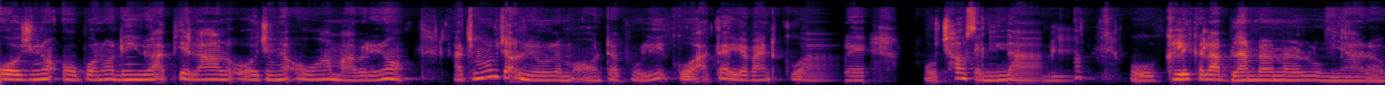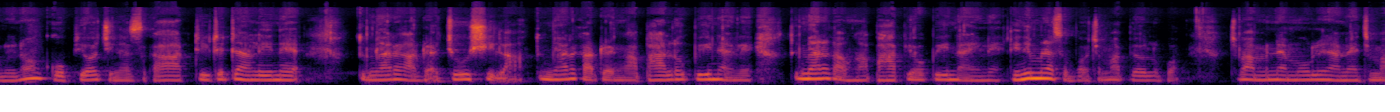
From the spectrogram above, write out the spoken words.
အော်ဂျင်တော့အော်ပေါ့နော်လင်ယူရအပြစ်လားလို့အော်ဂျင်နဲ့အော်ရမှာပဲလေနော်အဲကျွန်တော်တို့ကြောက်လို့လည်းမအော်တက်ဘူးလေကိုကအသက်ရွယ်ပိုင်းတစ်ခုကလည်း ဟို60နီးလာပြီနော်ဟိုကလစ်ကလာဘလန်ဘလန်လို့မရတော့ဘူးလေနော်ကိုပြောချင်တဲ့စကားတီတတန်လေးနဲ့သူများတကာအတွက်အကျိုးရှိလားသူများတကာအတွက်ငါဘာလုပ်ပေးနိုင်လဲသူများတကာငါဘာပြောပေးနိုင်လဲဒီနေ့မနေ့ဆိုပေါ့ကျွန်မပြောလို့ပေါ့ကျွန်မမနေ့မိုးလင်းတာနဲ့ကျွန်မ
